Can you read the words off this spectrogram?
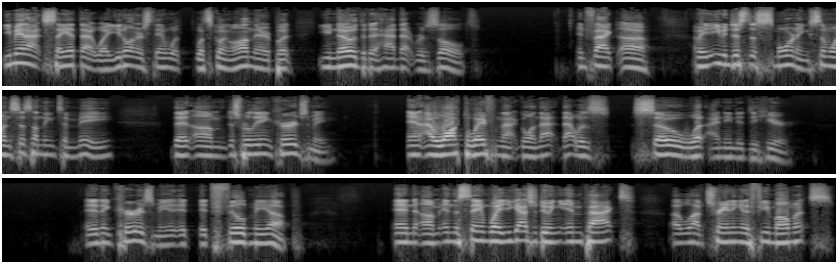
You may not say it that way. You don't understand what, what's going on there, but you know that it had that result. In fact, uh, I mean, even just this morning, someone said something to me that um, just really encouraged me. And I walked away from that going, that, that was so what I needed to hear. And it encouraged me, it, it filled me up. And um, in the same way, you guys are doing Impact. Uh, we'll have training in a few moments.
